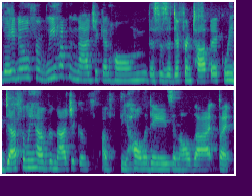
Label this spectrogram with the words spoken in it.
they know from we have the magic at home. This is a different topic. We definitely have the magic of of the holidays and all that, but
